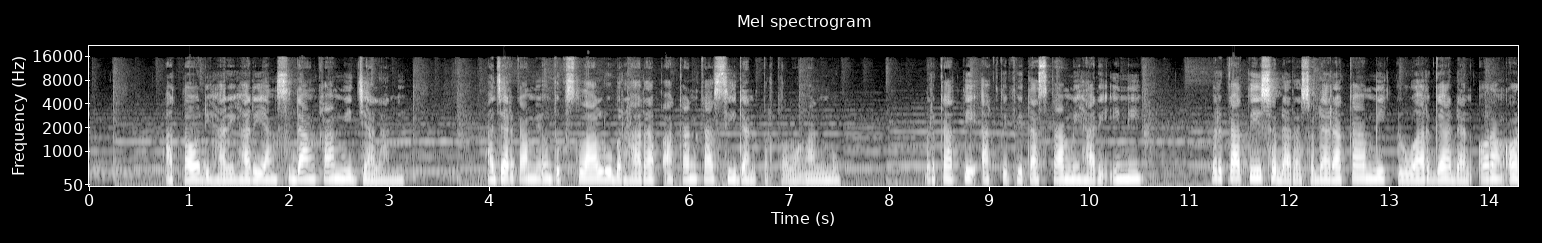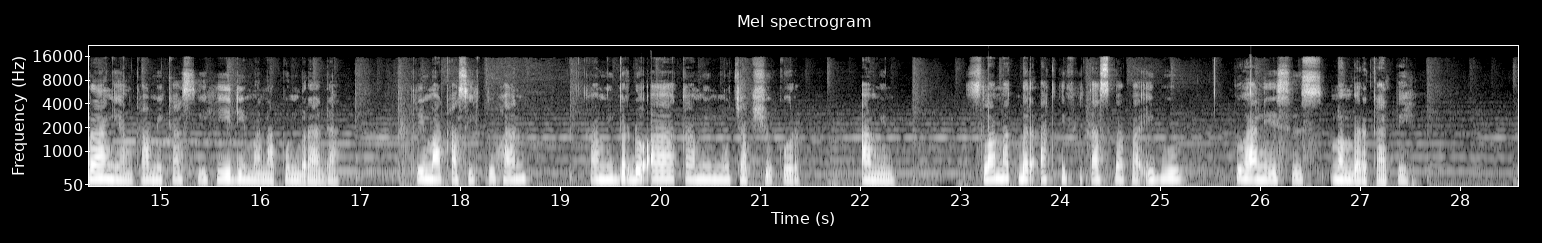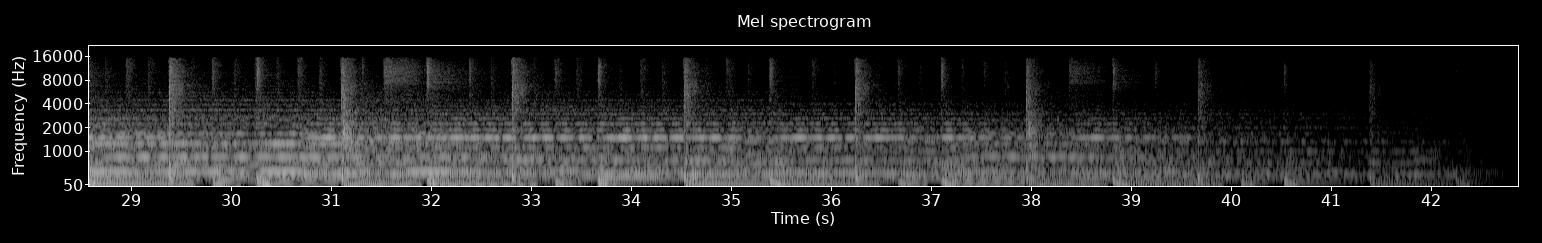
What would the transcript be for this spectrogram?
atau di hari-hari yang sedang kami jalani. Ajar kami untuk selalu berharap akan kasih dan pertolongan-Mu. Berkati aktivitas kami hari ini, berkati saudara-saudara kami, keluarga, dan orang-orang yang kami kasihi di mana pun berada. Terima kasih Tuhan, kami berdoa, kami mengucap syukur. Amin. Selamat beraktivitas Bapak Ibu. Tuhan Yesus memberkati.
